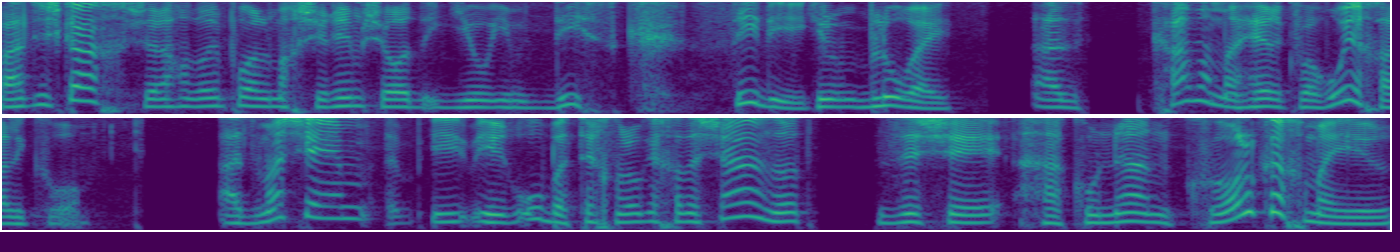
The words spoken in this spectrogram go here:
ואל תשכח שאנחנו מדברים פה על מכשירים שעוד הגיעו עם דיסק, CD, כאילו בלו-ריי. אז כמה מהר כבר הוא יכל לקרוא. אז מה שהם הראו בטכנולוגיה החדשה הזאת, זה שהכונן כל כך מהיר,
